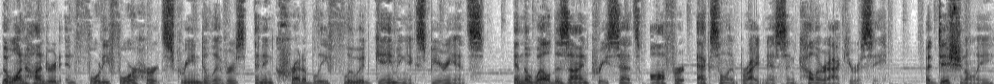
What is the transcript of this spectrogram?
The 144Hz screen delivers an incredibly fluid gaming experience, and the well-designed presets offer excellent brightness and color accuracy. Additionally,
